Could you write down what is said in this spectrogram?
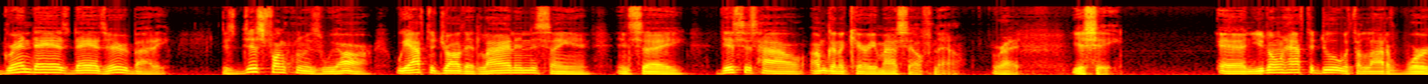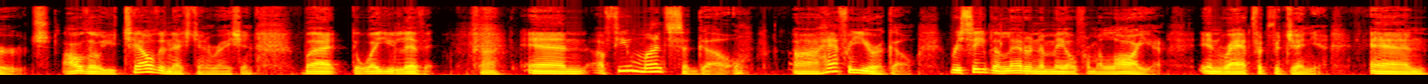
granddads, dads, everybody, as dysfunctional as we are, we have to draw that line in the sand and say, this is how I'm going to carry myself now. Right. You see. And you don't have to do it with a lot of words, although you tell the next generation, but the way you live it. Huh. And a few months ago, uh, half a year ago, received a letter in the mail from a lawyer in Radford, Virginia. And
